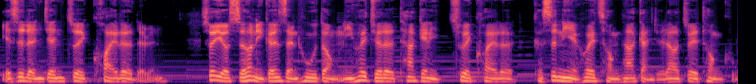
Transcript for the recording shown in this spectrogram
也是人间最快乐的人。所以有时候你跟神互动，你会觉得他给你最快乐，可是你也会从他感觉到最痛苦。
